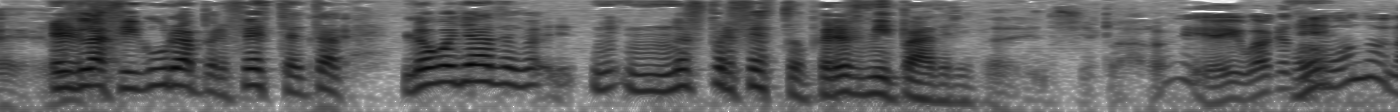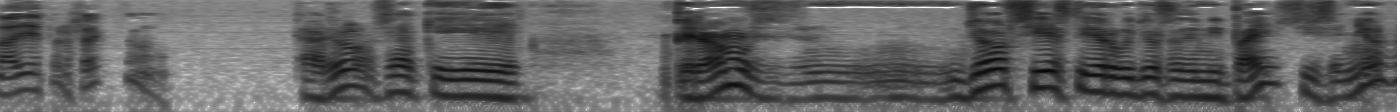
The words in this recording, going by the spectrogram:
Eh, es la figura perfecta y tal. Luego ya no es perfecto, pero es mi padre. eh, sí, claro. Y igual que todo ¿Eh? el mundo, nadie es perfecto. Claro, o sea que pero vamos, yo sí estoy orgulloso de mi país, sí, señor.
